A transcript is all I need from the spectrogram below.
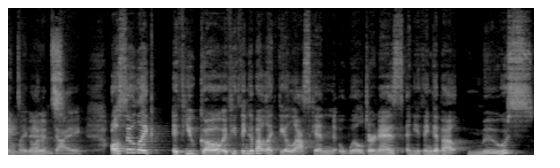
I oh my god, I'm dying. Also, like if you go, if you think about like the Alaskan wilderness and you think about moose,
